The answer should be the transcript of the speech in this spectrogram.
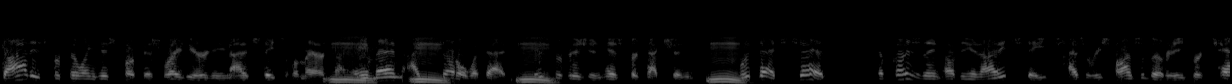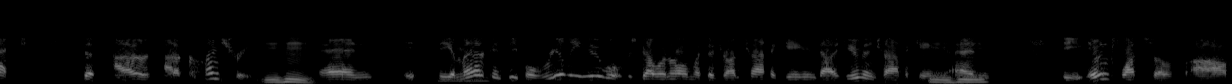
God is fulfilling His purpose right here in the United States of America. Mm, Amen. I mm, settle with that. His mm. provision, His protection. Mm. With that said, the President of the United States has a responsibility to protect the, our our country. Mm-hmm. and it, the American people really knew what was going on with the drug trafficking, the human trafficking, Mhm. and the influx of um,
